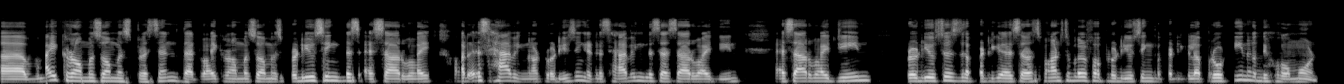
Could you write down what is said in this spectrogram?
uh, Y chromosome is present, that Y chromosome is producing this SRY or is having, not producing, it is having this SRY gene. SRY gene produces the particular is responsible for producing the particular protein or the hormone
